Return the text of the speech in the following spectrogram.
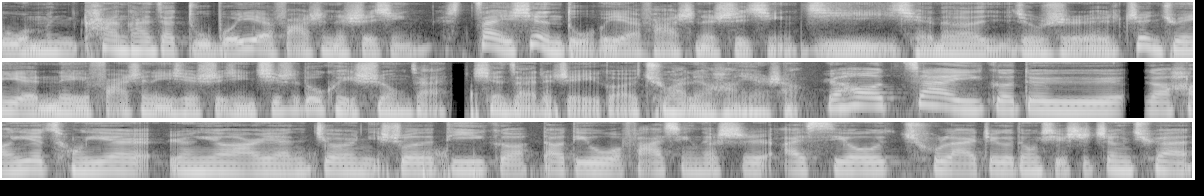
我们看看在赌博业发生的事情，在线赌博业发生的事情，及以前的就是证券业内发生的一些事情，其实都可以适用在现在的这个区块链行业上。然后再一个，对于这个行业从业人员而言，就是你说的第一个，到底我发行的是 ICO 出来这个东西是证券，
